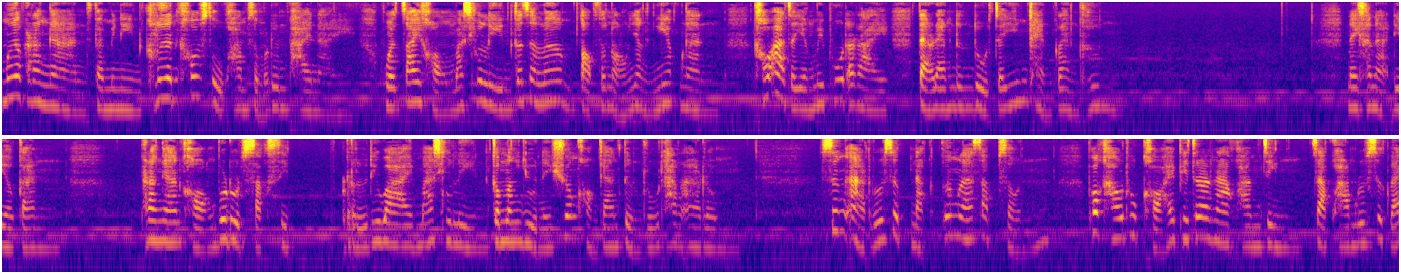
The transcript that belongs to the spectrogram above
เมื่อพลังงานเฟมินีนเคลื่อนเข้าสู่ความสมดุลภายใน หัวใจของมัสคิลีนก็จะเริ่มตอบสนองอย่างเงียบงัน เขาอาจจะยังไม่พูดอะไร แต่แรงดึงดูดจะยิ่งแข็งแกร่งขึ้น ในขณะเดียวกัน พลังงานของบุรุษศักดิ์สิทธิ์ หรือ Divine Masculine กำลังอยู่ในช่วงของการตื่นรู้ทางอารมณ์ ซึ่งอาจรู้สึกหนักอึ้งและสับสน พวกเขาถูกขอให้พิจารณาความจริง จากความรู้สึกและ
